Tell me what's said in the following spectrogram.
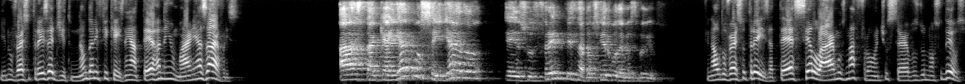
E no verso 3 é dito: Não danifiqueis nem a terra, nem o mar, nem as árvores, hasta que hayamos sellado en sus frentes a los siervos de nuestro Dios. Final do verso 3, até selarmos na fronte os servos do nosso Deus.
